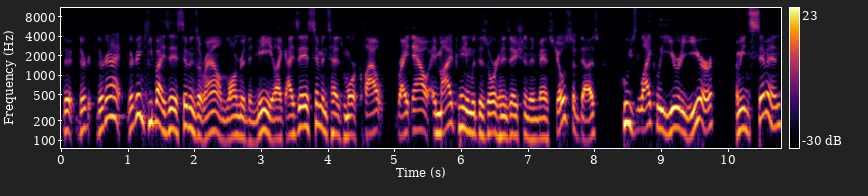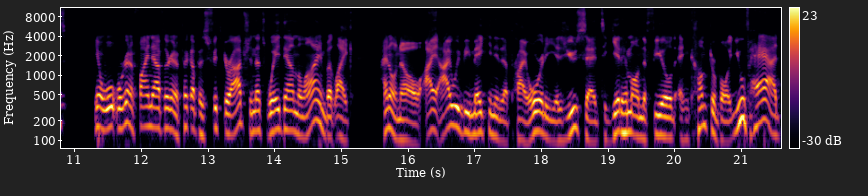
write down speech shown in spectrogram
they're they're they're gonna they're gonna keep Isaiah Simmons around longer than me. Like Isaiah Simmons has more clout right now, in my opinion, with this organization than Vance Joseph does, who's likely year to year. I mean, Simmons, you know, we we are gonna find out if they're gonna pick up his fifth year option. That's way down the line, but like. I don't know. I, I would be making it a priority, as you said, to get him on the field and comfortable. You've had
